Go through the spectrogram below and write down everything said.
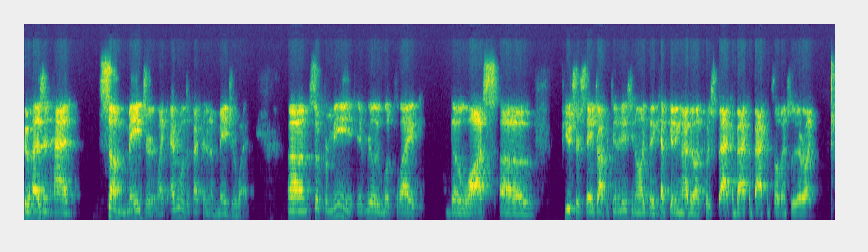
who hasn't had some major like everyone's affected in a major way. Um, so for me, it really looked like the loss of future stage opportunities. You know, like they kept getting either like pushed back and back and back until eventually they were like,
